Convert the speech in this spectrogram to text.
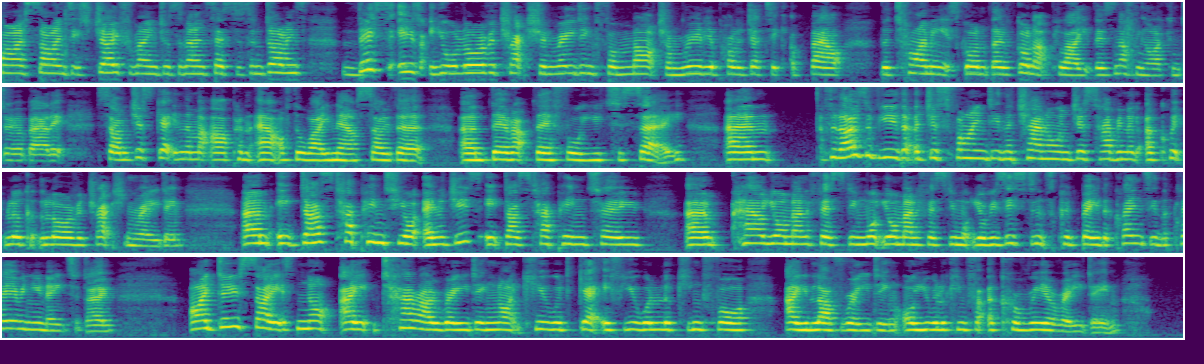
Fire signs, it's Jo from Angels and Ancestors and Darlings. This is your Law of Attraction reading for March. I'm really apologetic about the timing. It's gone, they've gone up late. There's nothing I can do about it. So I'm just getting them up and out of the way now so that um, they're up there for you to see. Um, for those of you that are just finding the channel and just having a, a quick look at the Law of Attraction reading, um, it does tap into your energies. It does tap into um, how you're manifesting, what you're manifesting, what your resistance could be, the cleansing, the clearing you need to do. I do say it's not a tarot reading like you would get if you were looking for a love reading or you were looking for a career reading.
